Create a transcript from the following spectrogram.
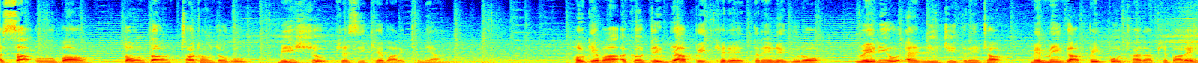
အဆောက်အဦပေါင်း3600ကျော်ကိုမီးရှို့ဖျက်ဆီးခဲ့ပါတယ်ခင်ဗျာ ဟုတ်ကဲ့ပါအခုတင်ပြပေးခဲ့တဲ့သတင်းတွေကိုတော့ Radio NUG သတင်းထောက်မင်းမင်းကပေးပို့ထားတာဖြစ်ပါတယ်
